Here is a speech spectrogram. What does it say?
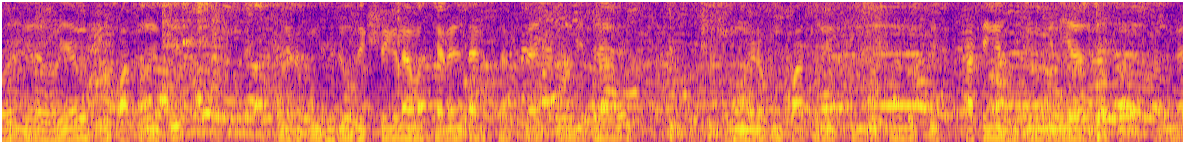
হয়ে গেলে হয়ে যাবে পুরো পাথরের পিস এরকম ভিডিও দেখতে গেলে আমার চ্যানেলটাকে সাবস্ক্রাইব করে দিতে হবে এবং এরকম পাথরের সুন্দর সুন্দর পিস কাটিংয়ের ভিডিও নিয়ে আসব আপনাদের সামনে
